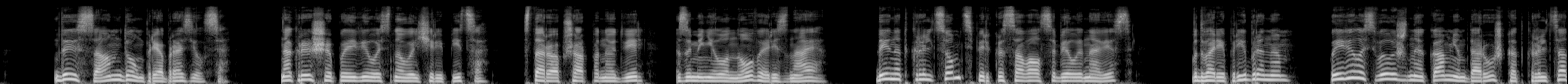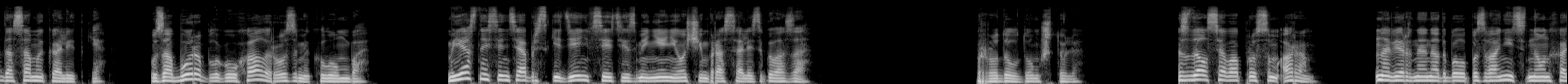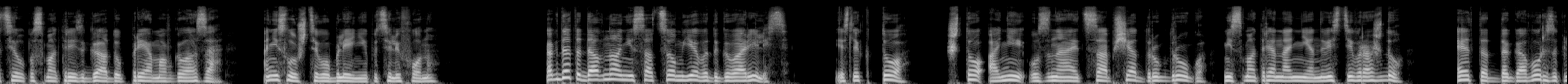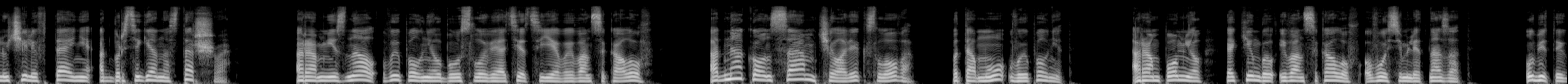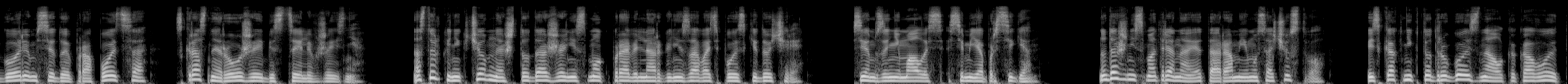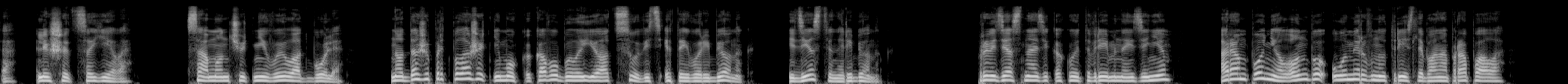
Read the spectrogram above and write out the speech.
да и сам дом преобразился — на крыше появилась новая черепица, старую обшарпанную дверь заменила новая, резная. Да и над крыльцом теперь красовался белый навес. В дворе прибрано, появилась выложенная камнем дорожка от крыльца до самой калитки. У забора благоухала розами клумба. В ясный сентябрьский день все эти изменения очень бросались в глаза. «Продал дом, что ли?» Задался вопросом Арам. Наверное, надо было позвонить, но он хотел посмотреть гаду прямо в глаза, а не слушать его блеяние по телефону. Когда-то давно они с отцом Евы договорились. Если кто, что о ней узнает, сообщат друг другу, несмотря на ненависть и вражду. Этот договор заключили в тайне от Барсигяна-старшего. Рам не знал, выполнил бы условия отец Евы Иван Соколов. Однако он сам человек слова, потому выполнит. Арам помнил, каким был Иван Соколов восемь лет назад. Убитый горем, седой пропойца, с красной рожей, без цели в жизни. Настолько никчемная, что даже не смог правильно организовать поиски дочери. Всем занималась семья Барсигян. Но даже несмотря на это, Арам ему сочувствовал. Ведь как никто другой знал, каково это — лишиться Евы. Сам он чуть не выл от боли. Но даже предположить не мог, каково было ее отцу, ведь это его ребенок. Единственный ребенок. Проведя с Надей какое-то время наедине, Арам понял, он бы умер внутри, если бы она пропала.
